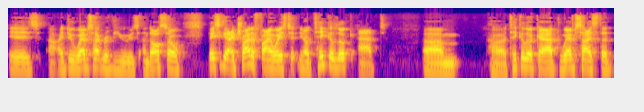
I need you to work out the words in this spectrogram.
is uh, I do website reviews, and also basically I try to find ways to, you know, take a look at. Um, uh, take a look at websites that,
